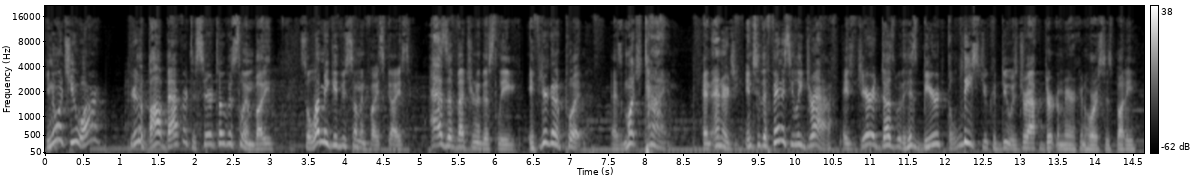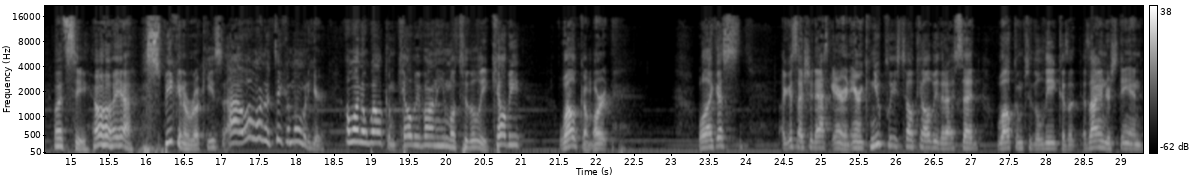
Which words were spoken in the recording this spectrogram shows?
You know what you are? You're the Bob Baffert to Saratoga Slim, buddy. So let me give you some advice, guys. As a veteran of this league, if you're gonna put as much time and energy into the fantasy league draft as Jared does with his beard, the least you could do is draft dirt American horses, buddy. Let's see. Oh yeah. Speaking of rookies, I want to take a moment here. I want to welcome Kelby Von Hemo to the league. Kelby, welcome. Or, well, I guess, I guess I should ask Aaron. Aaron, can you please tell Kelby that I said welcome to the league? Because as I understand,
